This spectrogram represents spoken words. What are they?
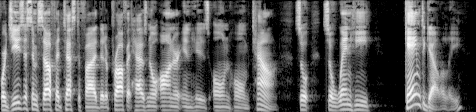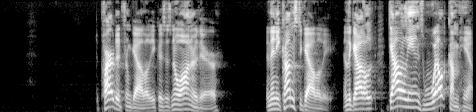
for Jesus himself had testified that a prophet has no honor in his own hometown. So, so when he came to Galilee, departed from Galilee because there's no honor there, and then he comes to Galilee. And the Gal- Galileans welcome him,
